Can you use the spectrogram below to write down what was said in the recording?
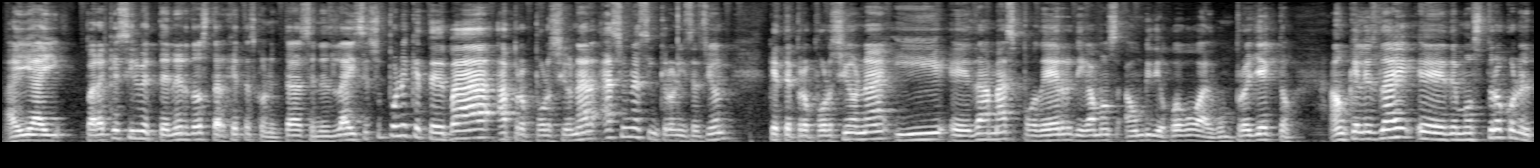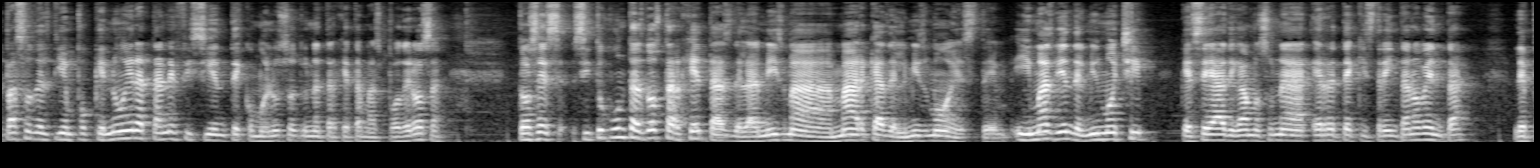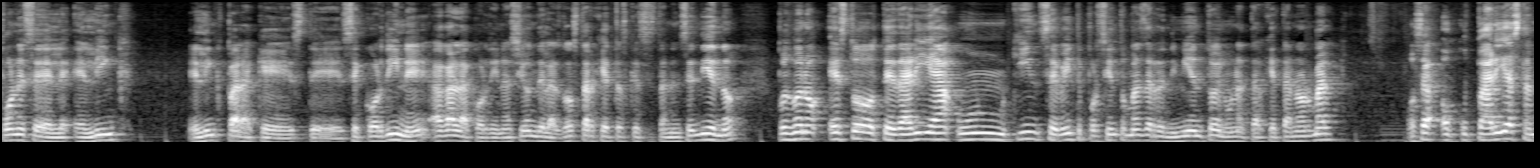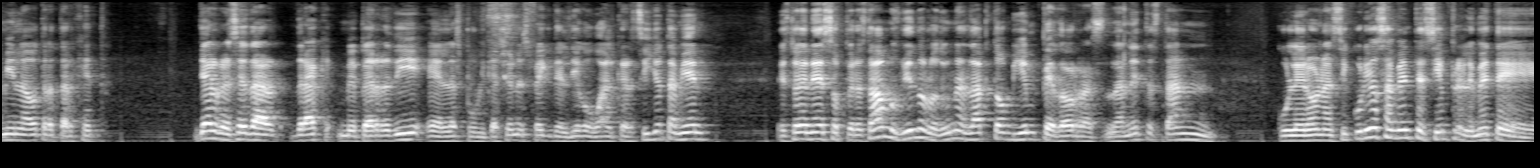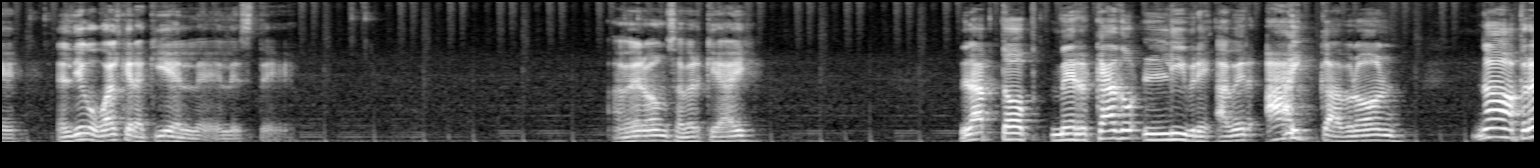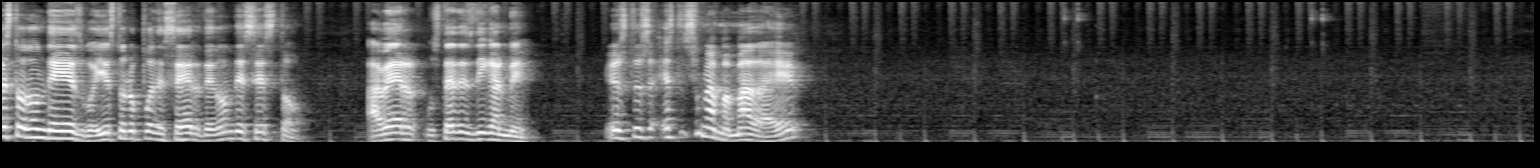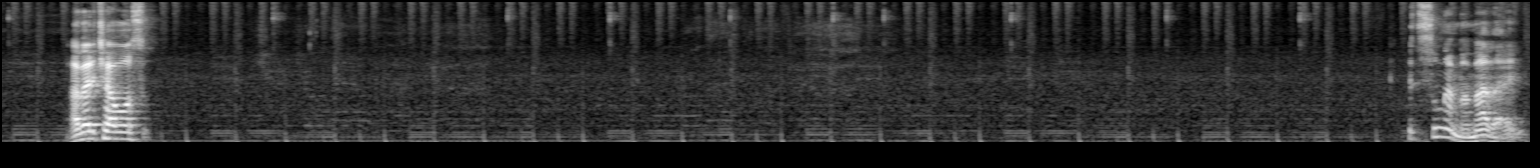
Ahí, ahí. ¿Para qué sirve tener dos tarjetas conectadas en Slice? Se supone que te va a proporcionar, hace una sincronización que te proporciona y eh, da más poder, digamos, a un videojuego o a algún proyecto. Aunque el Slice eh, demostró con el paso del tiempo que no era tan eficiente como el uso de una tarjeta más poderosa. Entonces, si tú juntas dos tarjetas de la misma marca, del mismo, este, y más bien del mismo chip, que sea, digamos, una RTX 3090, le pones el, link, el link para que este, se coordine, haga la coordinación de las dos tarjetas que se están encendiendo, pues bueno, esto te daría un 15-20% más de rendimiento en una tarjeta normal. O sea, ocuparías también la otra tarjeta. Ya regresé, Drac. Me perdí en las publicaciones fake del Diego Walker. Sí, yo también estoy en eso. Pero estábamos viendo lo de unas laptop bien pedorras. La neta están culeronas. Y curiosamente siempre le mete el Diego Walker aquí el, el este. A ver, vamos a ver qué hay. Laptop, Mercado Libre. A ver, ay cabrón. No, pero esto dónde es, güey? Esto no puede ser. ¿De dónde es esto? A ver, ustedes díganme. Esto es, esto es una mamada, ¿eh? A ver, chavos, es una mamada, ¿eh?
